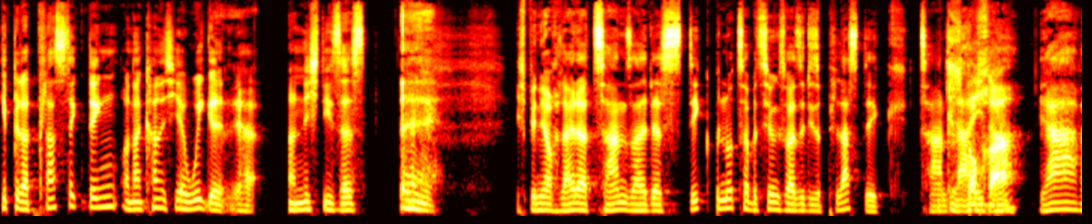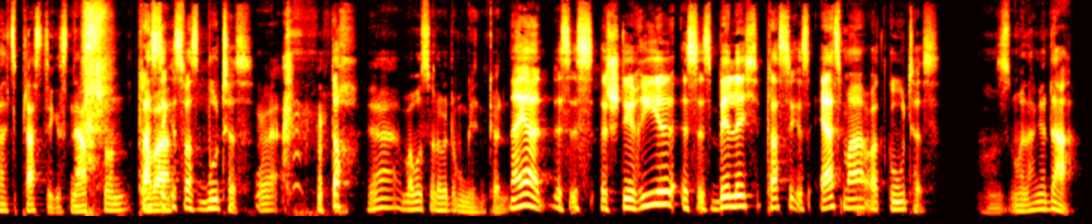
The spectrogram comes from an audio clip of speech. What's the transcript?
gib mir das Plastikding und dann kann ich hier wiggeln. Ja. Und nicht dieses, äh. Ich bin ja auch leider Zahnseide-Stick-Benutzer, beziehungsweise diese Plastik-Zahnstocher. Ja, weil es Plastik ist, nervt schon. Plastik ist was Gutes. Doch. ja, man muss nur damit umgehen können. Naja, es ist steril, es ist billig. Plastik ist erstmal was Gutes. Das ist nur lange da.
